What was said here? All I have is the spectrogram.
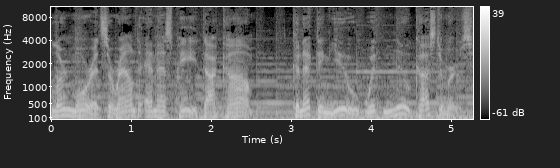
Learn more at surroundmsp.com. Connecting you with new customers.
